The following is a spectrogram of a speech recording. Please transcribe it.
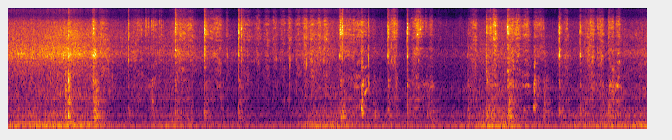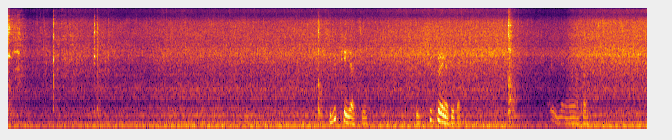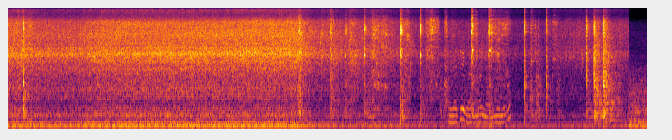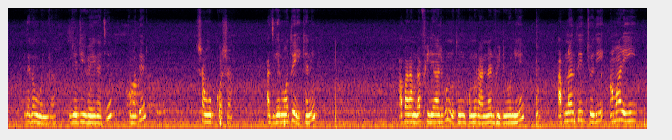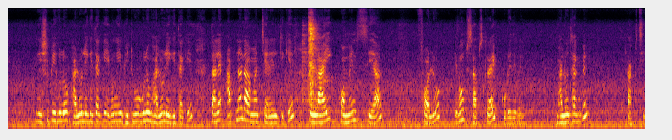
খেয়ে যাচ্ছে। সিদ্ধ হয়ে গেছে এটা। এই মাথা। এবার আমরা দেখুন বন্ধুরা রেডি হয়ে গেছে আমাদের শামুক কষা। আজকের মতো এইখানেই। আবার আমরা ফিরে আসব নতুন কোনো রান্নার ভিডিও নিয়ে। আপনাদের যদি আমার এই রেসিপিগুলো ভালো লেগে থাকে এবং এই ভিডিওগুলো ভালো লেগে থাকে, তাহলে আপনারা আমার চ্যানেলটিকে লাইক কমেন্ট শেয়ার ফলো এবং সাবস্ক্রাইব করে দেবেন। ভালো থাকবেন, রাখছি।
